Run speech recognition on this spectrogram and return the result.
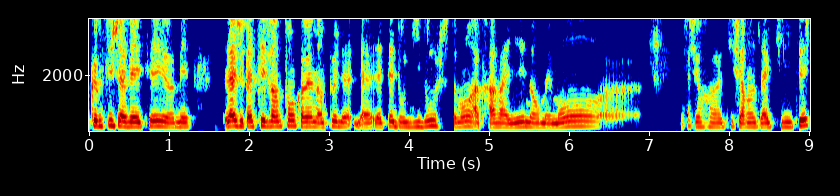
comme si j'avais été euh, mais là j'ai passé 20 ans quand même un peu la, tête dans le guidon justement à travailler énormément euh, sur différentes activités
